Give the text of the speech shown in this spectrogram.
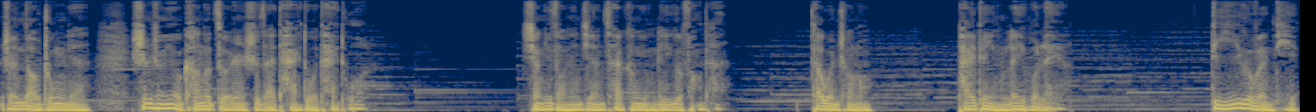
人到中年，身上要扛的责任实在太多太多了。想起早年间蔡康永的一个访谈，他问成龙：“拍电影累不累啊？”第一个问题，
